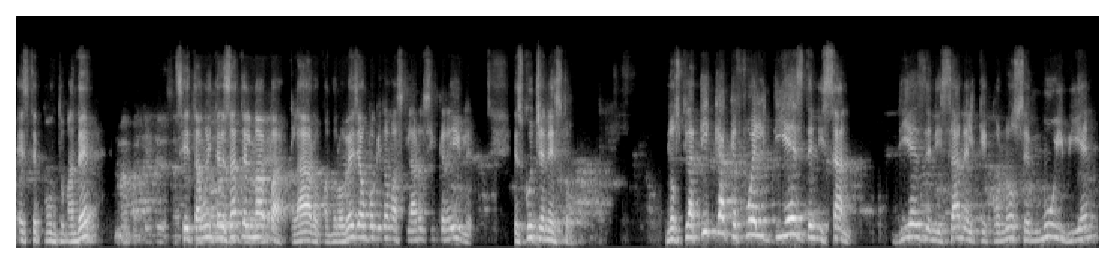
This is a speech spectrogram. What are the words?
este punto. ¿Mandé? Sí, está muy interesante el mapa. Claro, cuando lo ves ya un poquito más claro es increíble. Escuchen esto. Nos platica que fue el 10 de Nisan. 10 de Nisan, el que conoce muy bien,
